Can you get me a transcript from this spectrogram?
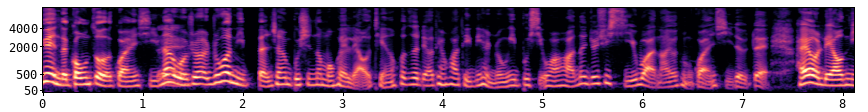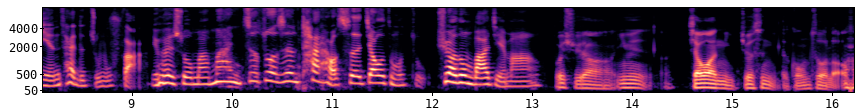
因为你的工作的关系。那我说，如果你本身不是那么会聊天，或者聊天话题你很容易不喜欢的话，那你就去洗碗啊，有什么关系？对不对？还有聊年菜的煮法，你会说吗？妈，你这做的真的太好吃了，教我怎么煮？需要这么巴结吗？不需要，因为教完你就是你的工作了。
